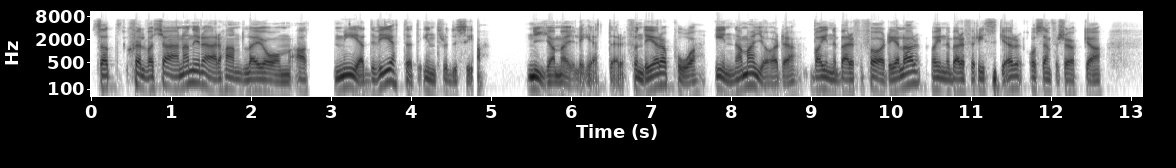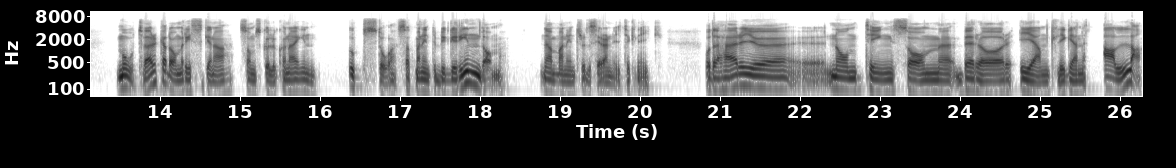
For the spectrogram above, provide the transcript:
Så att själva kärnan i det här handlar ju om att medvetet introducera nya möjligheter. Fundera på innan man gör det. Vad innebär det för fördelar? Vad innebär det för risker? Och sen försöka motverka de riskerna som skulle kunna uppstå så att man inte bygger in dem när man introducerar ny teknik. Och det här är ju eh, någonting som berör egentligen alla.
